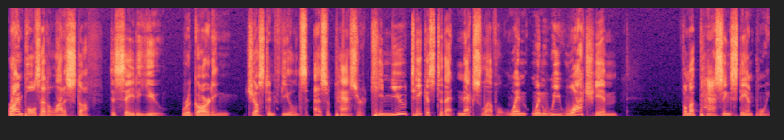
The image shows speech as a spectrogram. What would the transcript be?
Ryan Poles had a lot of stuff to say to you regarding Justin Fields as a passer. Can you take us to that next level when when we watch him from a passing standpoint?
